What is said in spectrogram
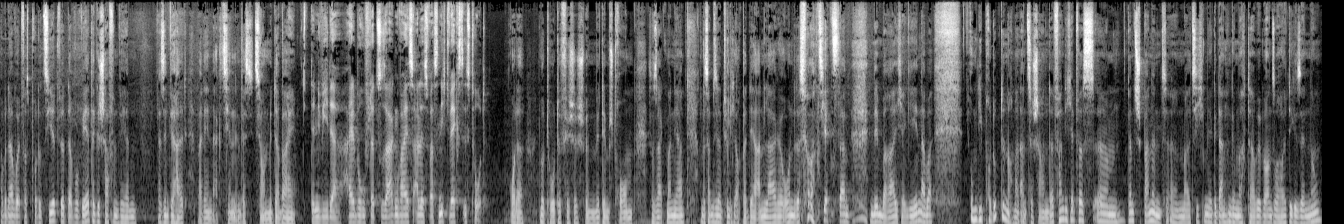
aber da, wo etwas produziert wird, da, wo Werte geschaffen werden, da sind wir halt bei den Aktieninvestitionen mit dabei. Denn wie der Heilberufler zu sagen weiß, alles, was nicht wächst, ist tot oder nur tote Fische schwimmen mit dem Strom, so sagt man ja. Und das haben sie natürlich auch bei der Anlage, ohne dass wir uns jetzt dann in dem Bereich ergehen. Aber um die Produkte nochmal anzuschauen, da fand ich etwas ähm, ganz spannend, ähm, als ich mir Gedanken gemacht habe über unsere heutige Sendung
